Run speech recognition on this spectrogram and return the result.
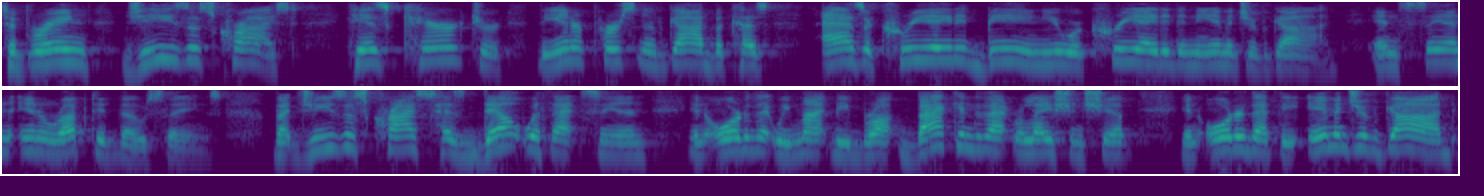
To bring Jesus Christ, His character, the inner person of God, because as a created being, you were created in the image of God. And sin interrupted those things. But Jesus Christ has dealt with that sin in order that we might be brought back into that relationship in order that the image of God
